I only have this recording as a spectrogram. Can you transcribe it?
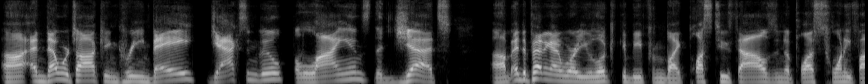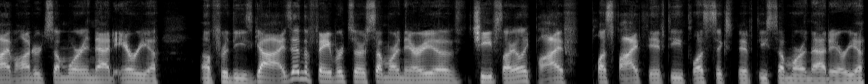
Uh, and then we're talking Green Bay, Jacksonville, the Lions, the Jets. Um, and depending on where you look, it could be from like plus 2,000 to plus 2,500, somewhere in that area uh, for these guys. And the favorites are somewhere in the area of Chiefs, are like five, plus 550, plus 650, somewhere in that area.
